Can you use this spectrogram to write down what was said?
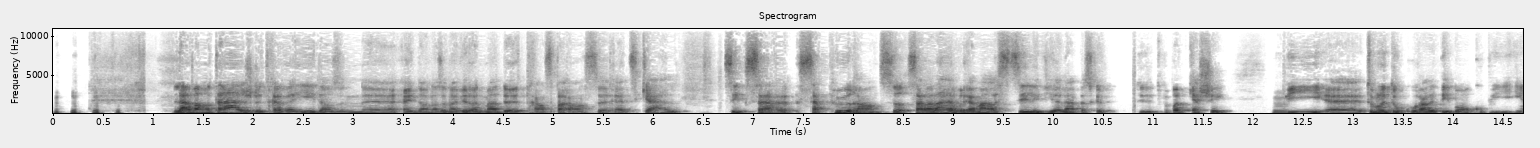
L'avantage de travailler dans, une, euh, dans, un environnement de transparence radicale, c'est que ça, ça peut rendre ça. Ça a l'air vraiment hostile et violent parce que tu ne peux pas te cacher. Hmm. Puis euh, tout le monde est au courant de tes bons coups et,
